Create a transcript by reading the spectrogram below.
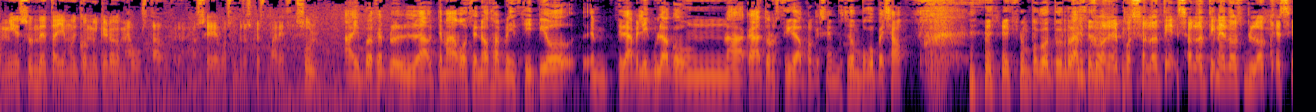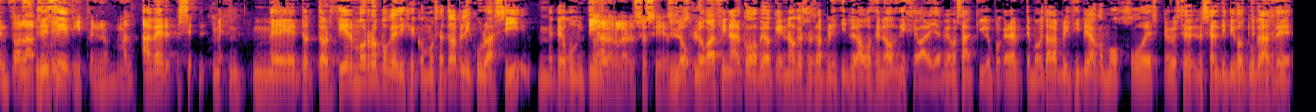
Mí es un detalle muy comiquero que me ha gustado, pero no sé vosotros qué os parece. Sul. A mí, por ejemplo, el, tema de voz en off al principio, empecé la película con una cara torcida porque se me puso un poco pesado. Un poco turras. el- Joder, pues solo, solo tiene dos bloques en toda la Sí, sí. normal. A ver, me, me to- torcí el morro porque dije, como sea toda la película así, me pego un tiro. Claro, claro, eso sí. Eso Lo- sí. Luego al final, como veo que no, que eso es al principio la voz en off, dije, vale, ya me quedo más tranquilo, porque te momento al principio era como, joder, pero este no es el típico turras de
